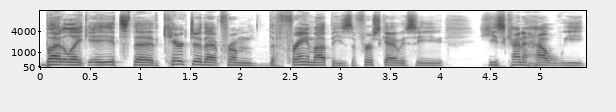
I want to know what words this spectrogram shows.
but like it's the character that from the frame up he's the first guy we see he's kind of how we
